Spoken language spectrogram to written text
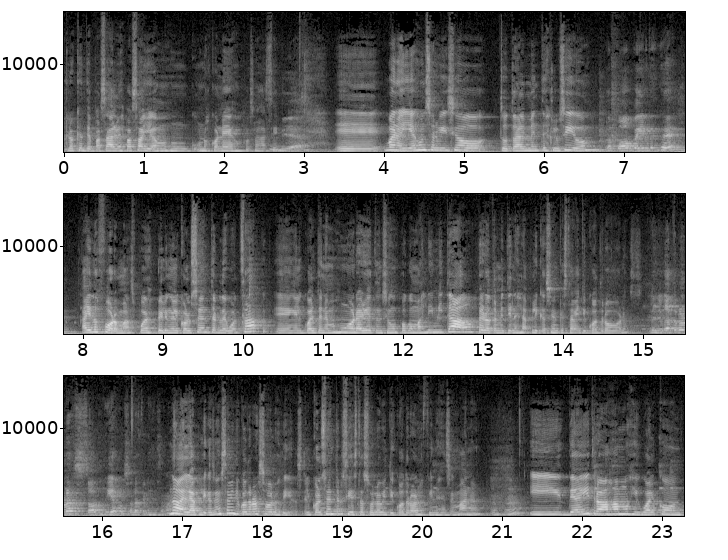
creo que antepasada, el mes pasado, llevamos unos conejos, cosas así. Eh, bueno, y es un servicio totalmente exclusivo. ¿Lo puedo pedir desde? Hay dos formas. Puedes pedirlo en el call center de WhatsApp, en el cual tenemos un horario de atención un poco más limitado, pero también tienes la aplicación que está 24 horas. ¿24 horas todos los días o solo fines de semana? No, la aplicación está 24 horas todos los días. El call center sí está solo 24 horas fines de semana. Y de ahí trabajamos igual con,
